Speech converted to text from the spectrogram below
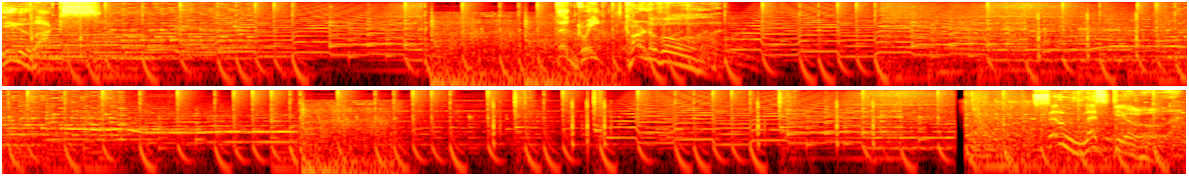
Deluxe! The Great Carnival! Celestial!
